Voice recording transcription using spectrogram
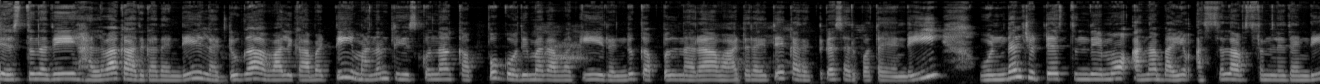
చేస్తున్నది హల్వా కాదు కదండి లడ్డుగా అవ్వాలి కాబట్టి మనం తీసుకున్న కప్పు గోధుమ రవ్వకి రెండు కప్పుల నర వాటర్ అయితే కరెక్ట్గా సరిపోతాయండి. ఉండలు చుట్టేస్తుందేమో అన్న భయం అస్సలు అవసరం లేదండి.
